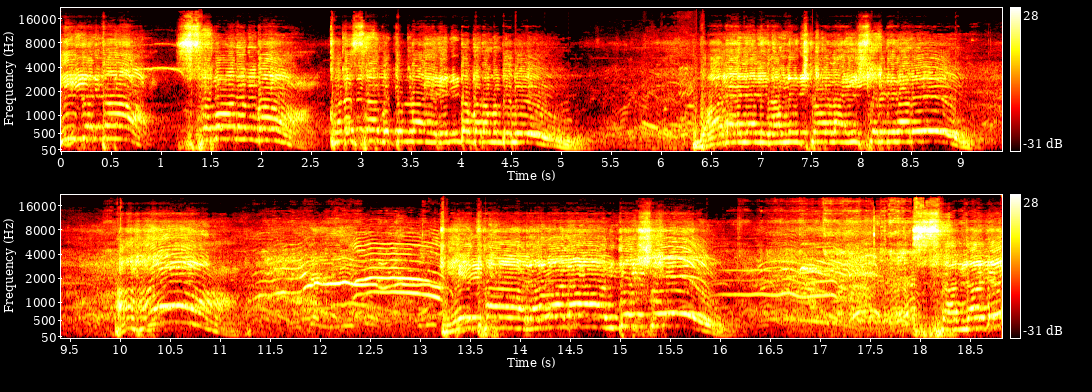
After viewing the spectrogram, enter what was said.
ఈ జత సమానంగా కొనసాగుతున్నాయి రెండవ రౌండ్లు వాడాలని గమనించుకోవాలా ఈశ్వరుడి గారు? ఆహా! కేక రావాలా విజయ్ సన్నడే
